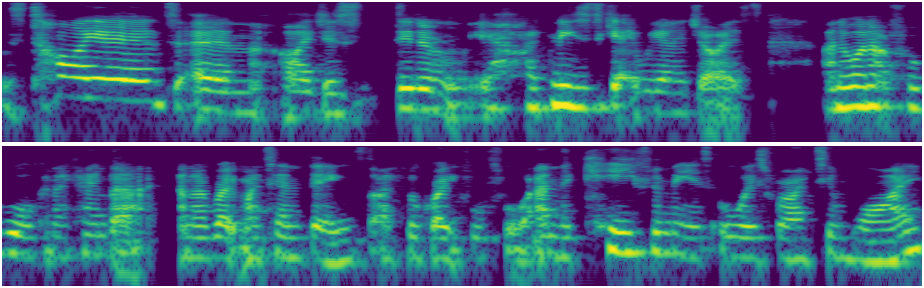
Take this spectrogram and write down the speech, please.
was tired and I just didn't, I needed to get re energized. And I went out for a walk and I came back and I wrote my 10 things that I feel grateful for. And the key for me is always writing why.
